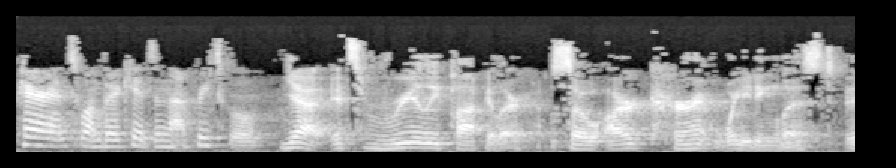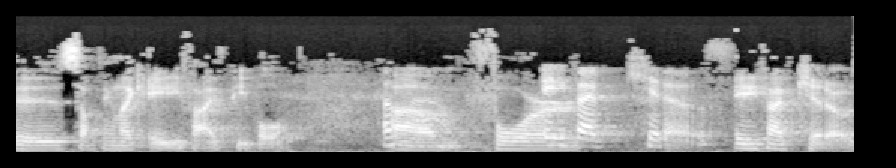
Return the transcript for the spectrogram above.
parents want their kids in that preschool. Yeah, it's really popular. So our current waiting list is something like 85 people wow. um, for 85 kiddos. 85 kiddos.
